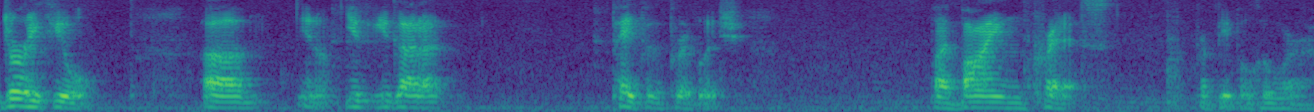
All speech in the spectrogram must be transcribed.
dirty fuel, um, you know, you, you gotta pay for the privilege by buying credits for people who are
